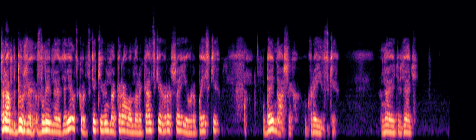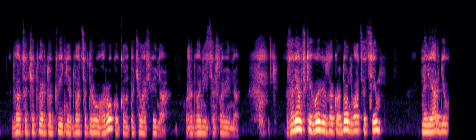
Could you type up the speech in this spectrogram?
Трамп дуже злий на Зеленського, оскільки він накрав американських грошей, європейських, да й наших, українських. Навіть взяти 24 квітня 22 року, коли почалась війна, вже два місяці йшла війна, Зеленський вивів за кордон 27 мільярдів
